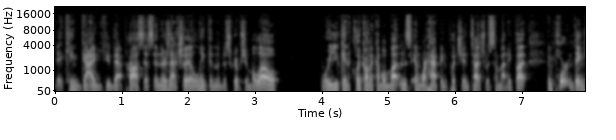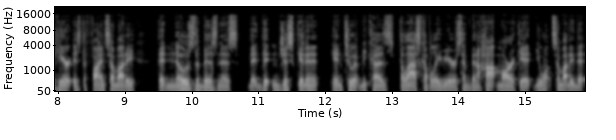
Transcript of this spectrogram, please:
that can guide you through that process. And there's actually a link in the description below where you can click on a couple buttons and we're happy to put you in touch with somebody. But important thing here is to find somebody that knows the business that didn't just get in it, into it because the last couple of years have been a hot market. You want somebody that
